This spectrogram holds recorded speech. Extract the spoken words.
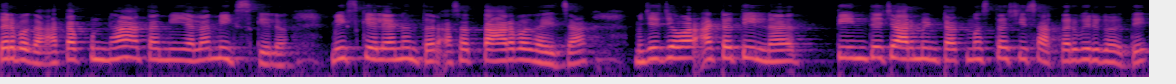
तर बघा आता पुन्हा आता मी याला मिक्स केलं. मिक्स केल्यानंतर असा तार बघायचा. म्हणजे जेव्हा आटत येईल ना तीन ते चार मिनटात मस्त अशी साखर विरघळते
